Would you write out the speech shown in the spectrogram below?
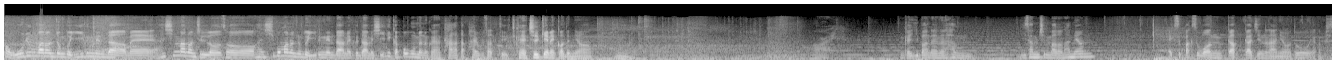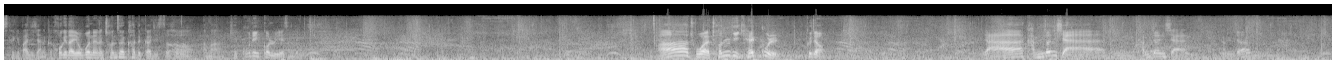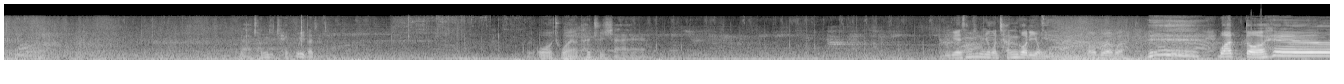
한 5, 6만 원 정도 이득 낸 다음에 한 10만 원 질러서 한 15만 원 정도 이득 낸 다음에 그 다음에 CD값 뽑으면은 그냥 다 갖다 팔고서 그냥 즐겜 했거든요. 음. 그러니까 이번에는 한 2, 30만 원 하면 엑스박스 원 값까지는 아니어도 약간 비슷하게 빠지지 않을까. 거기다 요번에는 전설 카드까지 있어서 아마 개 꿀일 걸로 예상됩니다. 아 좋아요 전기 개꿀 그죠? 야 감전샷 음, 감전샷 감전 야 전기 개꿀이다 진짜. 오 좋아요. 탈출샷. 무게 36은 장거리 용무 어 뭐야 뭐야. What the hell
